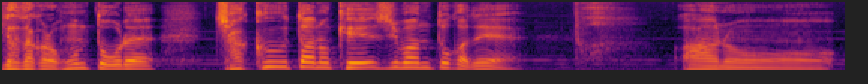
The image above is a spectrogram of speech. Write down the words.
いやだから本当俺着歌の掲示板とかであのー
